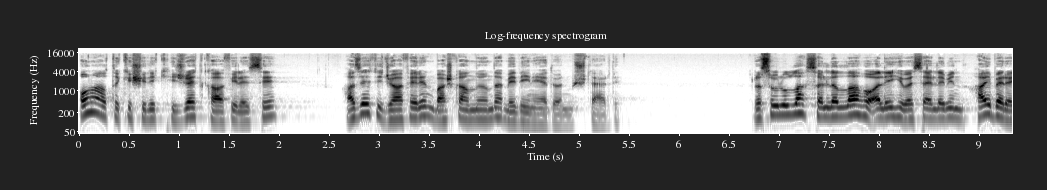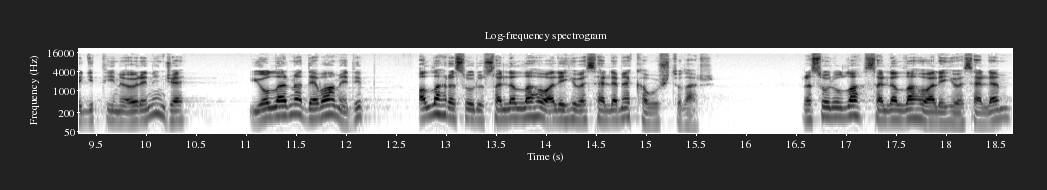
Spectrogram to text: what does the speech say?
16 kişilik hicret kafilesi Hz. Cafer'in başkanlığında Medine'ye dönmüşlerdi. Resulullah sallallahu aleyhi ve sellemin Hayber'e gittiğini öğrenince yollarına devam edip Allah Resulü sallallahu aleyhi ve selleme kavuştular. Resulullah sallallahu aleyhi ve sellem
